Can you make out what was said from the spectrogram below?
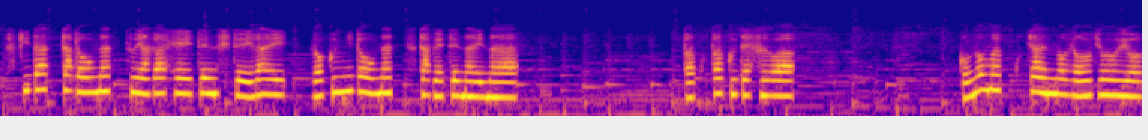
好きだったドーナツ屋が閉店して以来、ろくにドーナツ食べてないなパクパクですわ。このマックちゃんの表情よ。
